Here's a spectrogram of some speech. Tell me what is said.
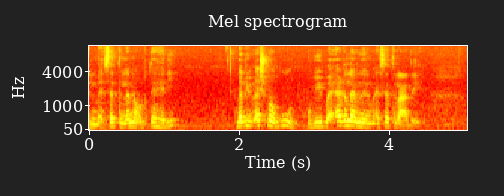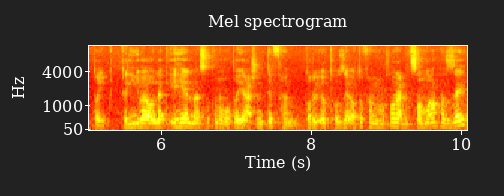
المقاسات اللي أنا قلتها دي ما بيبقاش موجود وبيبقى أغلى من المقاسات العادية. طيب خليني بقى أقول لك إيه هي المقاسات النمطية عشان تفهم طريقتها إزاي أو تفهم المصانع بتصنعها إزاي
